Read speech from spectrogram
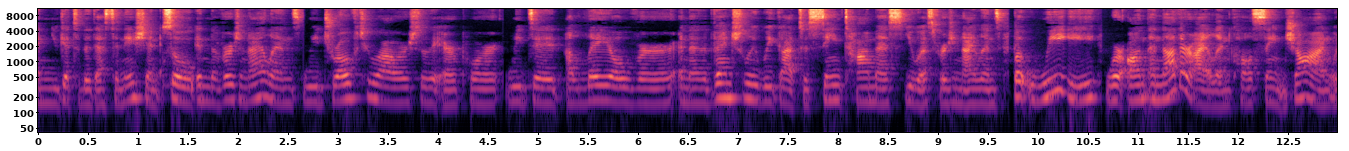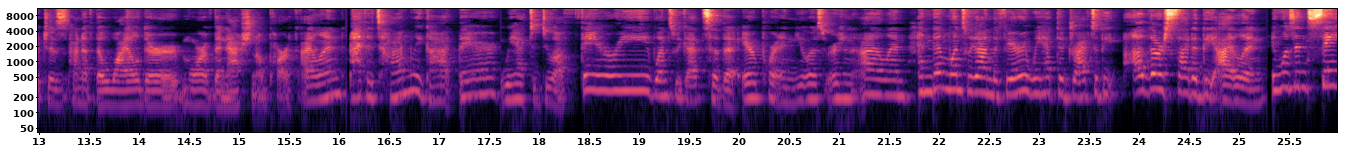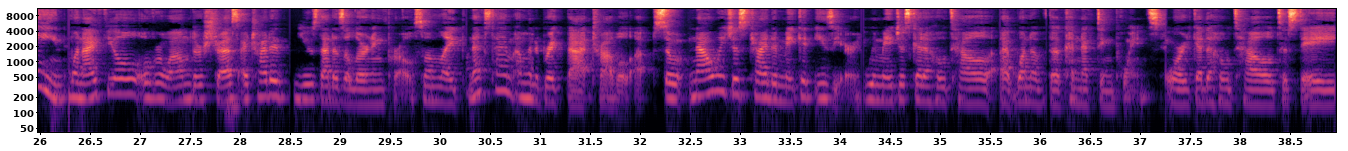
and you get to the destination. So in the Virgin Islands, we drove two hours to the airport. We did a layover and then eventually we got to St. Thomas, US Virgin Islands. But we were on another island called St. John which is kind of the wilder, more of the national park island. By the time we got there, we had to do a ferry once we got to the airport in US Virgin Island. And then once we got on the ferry, we had to drive to the other side of the island. It was insane. When I feel overwhelmed or stressed, I try to use that as a learning pearl. So I'm like, next time I'm going to break that travel up. So now we just try to make it easier. We may just get a hotel at one of the connecting points or get a hotel to stay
